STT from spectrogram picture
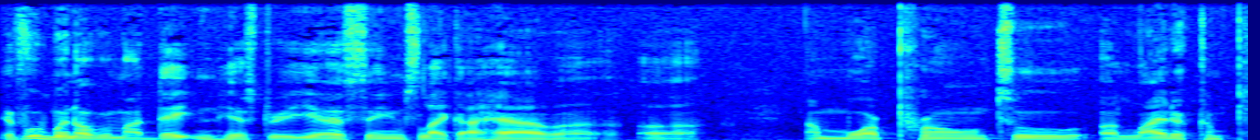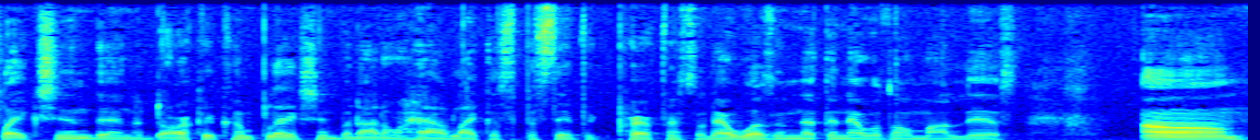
If we went over my dating history, yeah, it seems like I have a, a I'm more prone to a lighter complexion than a darker complexion, but I don't have like a specific preference, so that wasn't nothing that was on my list. Um,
